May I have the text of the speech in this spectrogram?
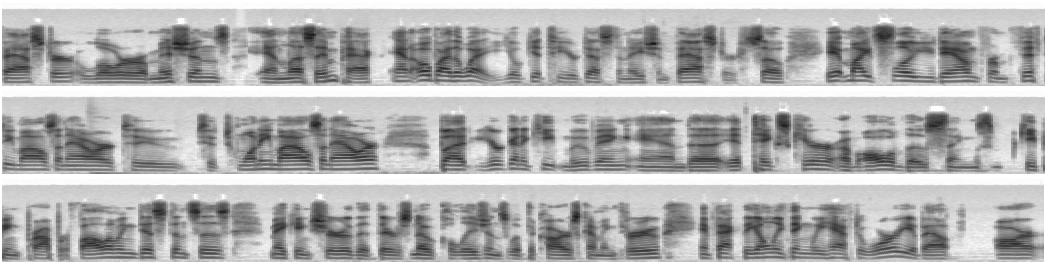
faster, lower emissions, and less impact. And oh, by the way, you'll get to your destination faster. So it might slow you down from 50 miles an hour to, to 20 miles an hour, but you're going to keep moving, and uh, it takes care of all of those things, keeping proper following distances, making sure that there's no collisions with the cars coming through. In fact, the only thing we have to worry about are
